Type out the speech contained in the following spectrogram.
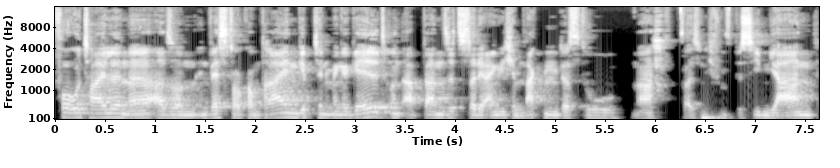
Vorurteile, ne? also ein Investor kommt rein, gibt dir eine Menge Geld und ab dann sitzt er dir eigentlich im Nacken, dass du nach, weiß ich nicht, fünf bis sieben Jahren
